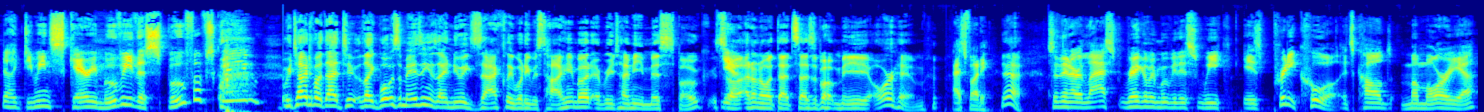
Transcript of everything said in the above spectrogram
They're like, "Do you mean Scary Movie, the spoof of Scream?" We talked about that too. Like, what was amazing is I knew exactly what he was talking about every time he misspoke. So Yeah. I don't know what that says about me or him. That's funny. Yeah. So then our last regular movie this week is pretty cool. It's called Memoria,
